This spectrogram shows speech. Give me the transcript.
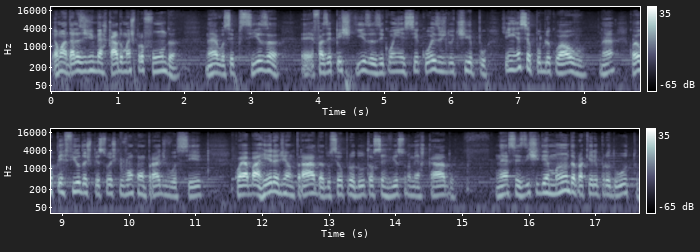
é uma análise de mercado mais profunda. Né? Você precisa é, fazer pesquisas e conhecer coisas do tipo quem é seu público-alvo, né? qual é o perfil das pessoas que vão comprar de você, qual é a barreira de entrada do seu produto ou serviço no mercado, né? se existe demanda para aquele produto.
